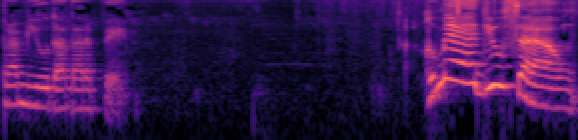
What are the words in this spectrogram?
para a miúda andar a pé. Remédio são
